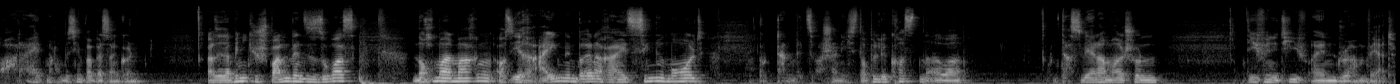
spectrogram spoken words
oh, da hätte man noch ein bisschen verbessern können. Also da bin ich gespannt, wenn sie sowas nochmal machen, aus ihrer eigenen Brennerei, Single Malt. Gut, dann wird es wahrscheinlich das Doppelte kosten, aber das wäre dann mal schon definitiv ein Drum wert.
